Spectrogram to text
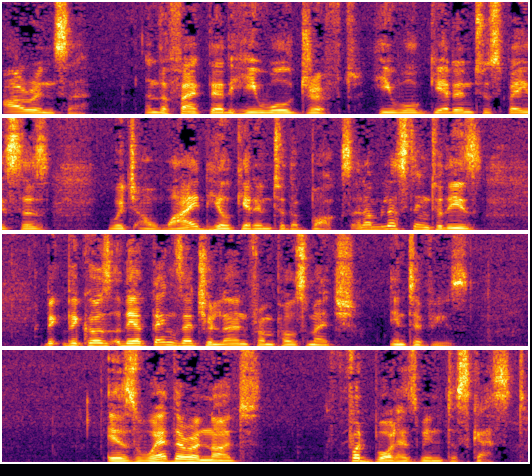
Arinsa and the fact that he will drift, he will get into spaces which are wide, he'll get into the box. And I'm listening to these because there are things that you learn from post-match interviews is whether or not football has been discussed.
